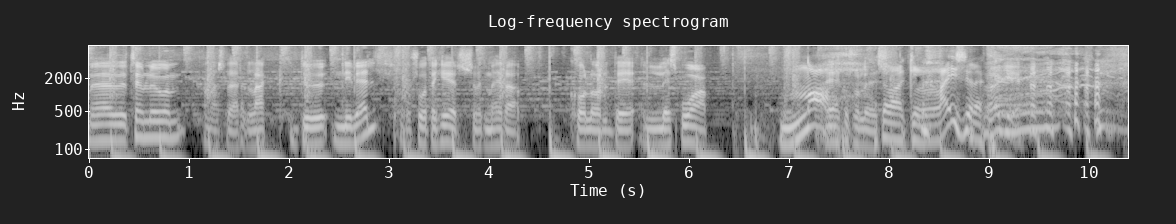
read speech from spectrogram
með tveim lögum annars verður Lac du Nivelle og svo þetta hér sem við veitum að heyra Color de l'Espoir Nó, þetta var glæsilegt.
